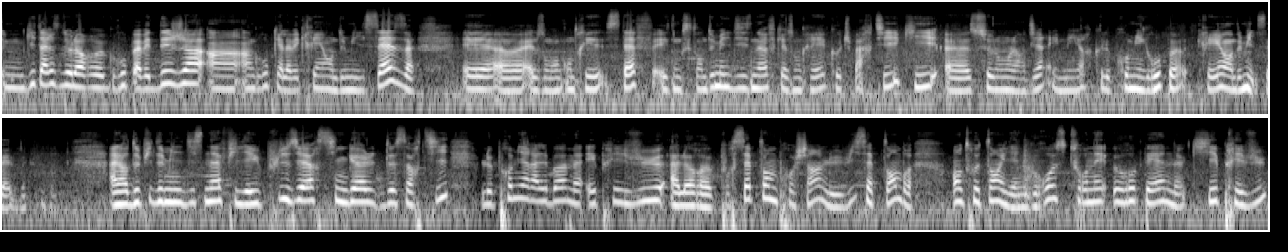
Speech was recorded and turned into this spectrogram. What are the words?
une guitariste de leur groupe avait déjà un, groupe qu'elle avait créé en 2016 et elles ont rencontré Steph. Et donc c'est en 2019 qu'elles ont créé Coach Party, qui, selon leur dire, est meilleur que le premier groupe créé en 2016. Alors depuis 2019, il y a eu plusieurs singles de sortie. Le premier album est prévu alors pour septembre prochain, le 8 septembre. Entre-temps, il y a une grosse tournée européenne qui est prévue.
